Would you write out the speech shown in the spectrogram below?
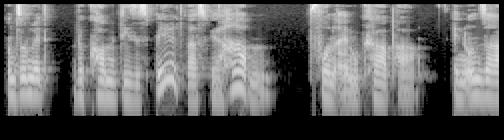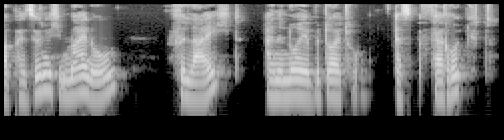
Und somit bekommt dieses Bild, was wir haben, von einem Körper in unserer persönlichen Meinung vielleicht eine neue Bedeutung. Es verrückt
